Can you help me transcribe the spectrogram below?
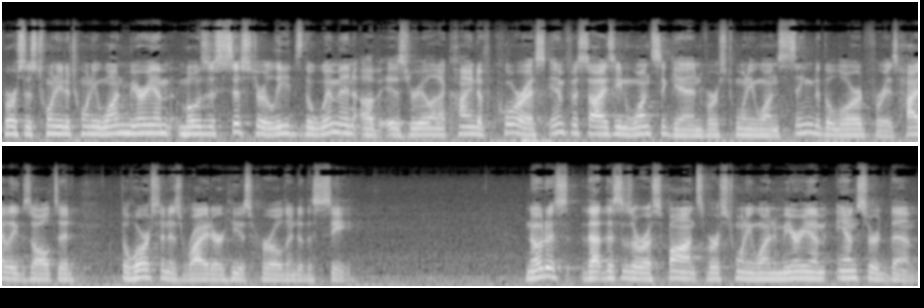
verses 20 to 21. Miriam, Moses' sister, leads the women of Israel in a kind of chorus, emphasizing once again, verse 21 Sing to the Lord, for he is highly exalted. The horse and his rider he is hurled into the sea. Notice that this is a response, verse 21 Miriam answered them.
